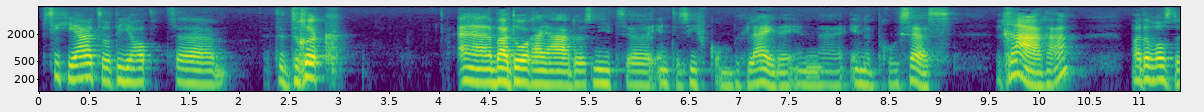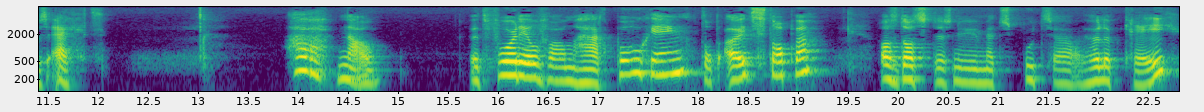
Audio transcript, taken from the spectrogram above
psychiater die had het uh, te druk uh, waardoor hij haar dus niet intensief kon begeleiden in, in het proces. Raar hè? Maar dat was dus echt. Oh, nou, het voordeel van haar poging tot uitstappen was dat ze dus nu met spoed hulp kreeg.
